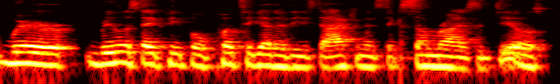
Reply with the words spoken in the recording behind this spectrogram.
where real estate people put together these documents to summarize the deals,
